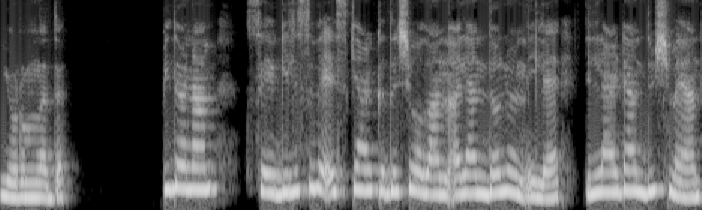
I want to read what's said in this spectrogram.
yorumladı. Bir dönem sevgilisi ve eski arkadaşı olan Alain Delon ile dillerden düşmeyen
